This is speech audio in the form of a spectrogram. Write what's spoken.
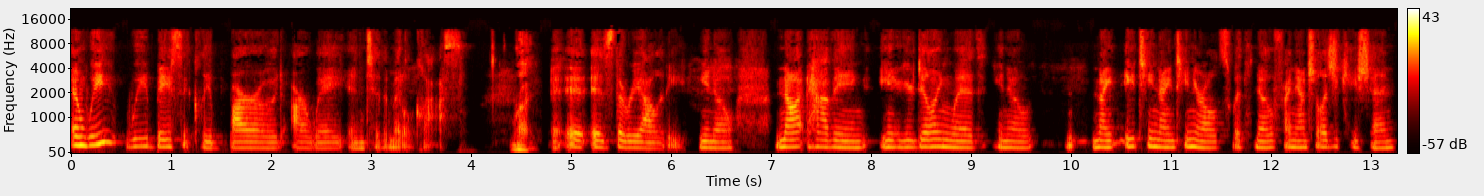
And we we basically borrowed our way into the middle class. Right. Is the reality, you know, not having, you know, you're dealing with, you know, nine- 18, 19 year olds with no financial education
